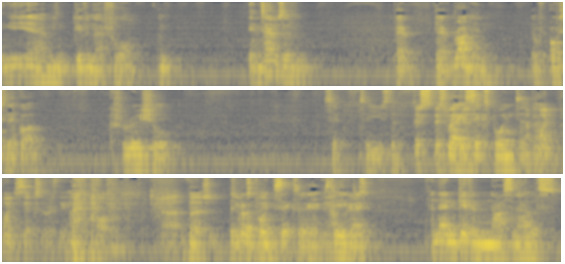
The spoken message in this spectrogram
Yeah, I mean, given their form, in terms of their their running, obviously they've got a crucial to, to use the This this phrase six pointer. a point point six or if they have a pod uh, version. They've got a point six against Yeah, Tigre, and then given Arsenal's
